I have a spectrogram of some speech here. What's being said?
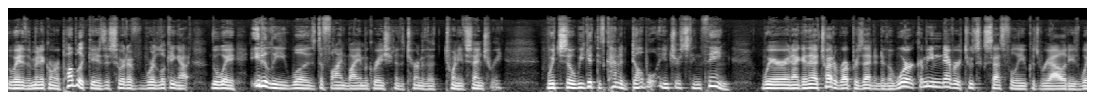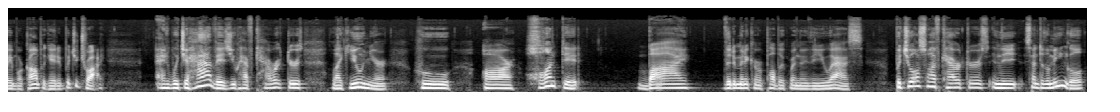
the way the Dominican Republic is, is sort of we're looking at the way Italy was defined by immigration at the turn of the 20th century, which so we get this kind of double interesting thing where, and I, I try to represent it in the work. I mean, never too successfully because reality is way more complicated, but you try. And what you have is you have characters like Junior who are haunted by the Dominican Republic when they're in the U.S but you also have characters in the Santo Domingo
